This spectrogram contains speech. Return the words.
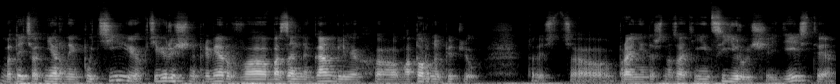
вот эти вот нервные пути, активирующие, например, в базальных ганглиях э, моторную петлю. То есть э, правильнее даже назвать инициирующие действия.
